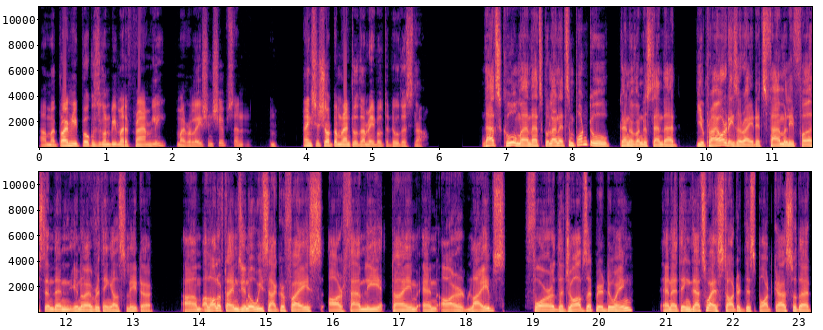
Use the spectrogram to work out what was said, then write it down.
Uh, my primary focus is going to be my family, my relationships, and thanks to short-term rentals, I'm able to do this now. That's cool, man. That's cool. And it's important to kind of understand that your priorities are right. It's family first and then, you know, everything else later. Um, a lot of times, you know, we sacrifice our family time and our lives for the jobs that we're doing. And I think that's why I started this podcast so that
